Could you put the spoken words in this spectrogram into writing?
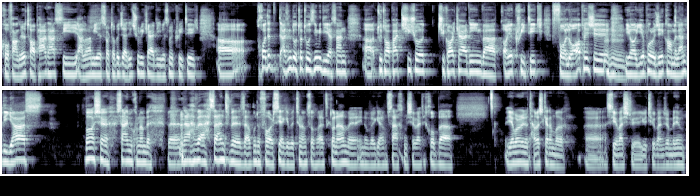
co-founder Top Hat هستی الان هم یه استارتاپ جدید شروع کردی به اسم Kritik خودت از این دوتا توضیح میدی اصلا تو Top Hat چی شد چی کار کردین و آیا Kritik follow-up شه یا یه پروژه کاملا دیگه است؟ باشه سعی می‌کنم به, به نحو احسنت به زبون فارسی اگه بتونم صحبت کنم اینو بگم سخت میشه ولی خب یه بار تلاش کردم با سیاوش توی یوتیوب انجام بدیم.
